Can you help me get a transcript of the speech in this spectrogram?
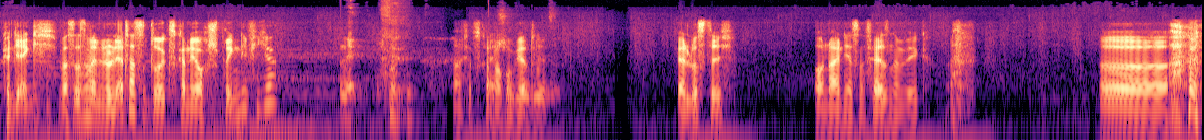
Könnt ihr eigentlich. Was ist denn, wenn du Leertaste drückst? Kann die auch springen, die Viecher? Nee. Ah, ich hab's gerade Ja, noch schon probiert. Wäre lustig. Oh nein, hier ist ein Felsen im Weg. äh.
